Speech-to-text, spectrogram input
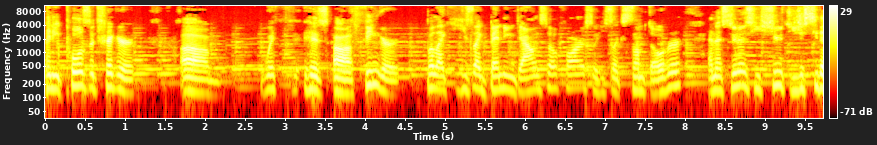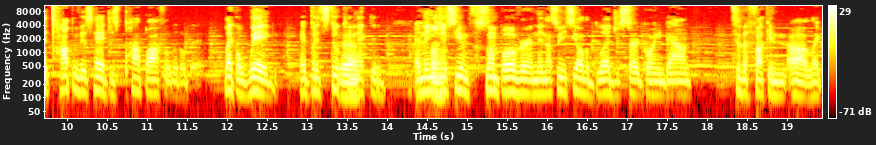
and he pulls the trigger, um, with his, uh, finger. But like he's like bending down so far, so he's like slumped over. And as soon as he shoots, you just see the top of his head just pop off a little bit, like a wig, eh, but it's still Yeah. connected. And then you Uh-huh. just see him slump over, and then that's when you see all the blood just start going down to the fucking uh like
